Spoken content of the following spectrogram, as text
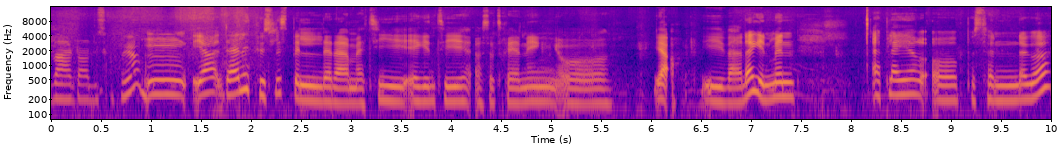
hver dag du skal på jobb. Mm, ja, det er litt puslespill det der med tid, egen tid, altså trening og ja, i hverdagen. Men jeg pleier å på søndager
